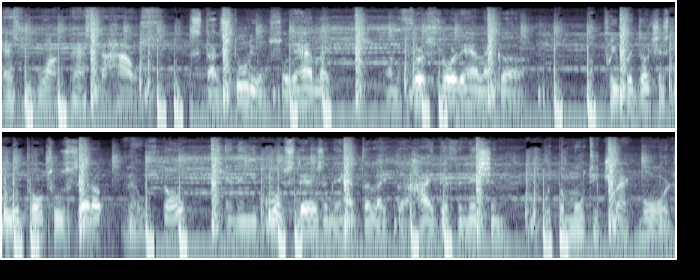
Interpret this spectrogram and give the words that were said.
as you walk past the house, está el studio. So they have like, on the first floor, they had like a, a pre-production studio Pro Tools setup that was dope. And then you go upstairs and they have the like the high definition with the multi-track board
